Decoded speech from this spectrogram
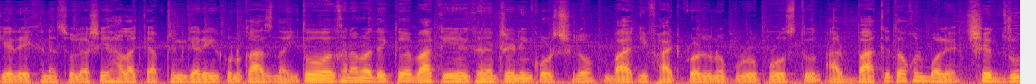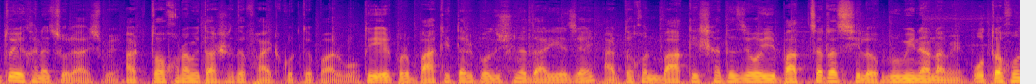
গেরে এখানে চলে আসে। হালা ক্যাপ্টেন গ্যারির কোনো কাজ নাই। তো এখানে আমরা দেখতে পাই বাকি এখানে ট্রেনিং করছিল, বাকি ফাইট করার জন্য পুরো প্রস্তুত। আর বাকি তখন বলে, সে দ্রুত এখানে চলে আসবে। আর তখন আমি তার সাথে ফাইট করতে পারব। তো এরপর বাকি তার পজিশনে দাঁড়িয়ে যায়। আর তখন বাকির সাথে যে ওই বাচ্চাটা ছিল, রুমিনা নামে, ও তখন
